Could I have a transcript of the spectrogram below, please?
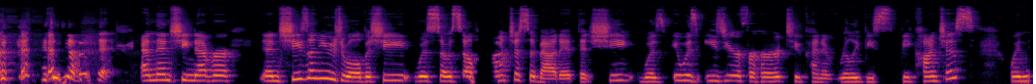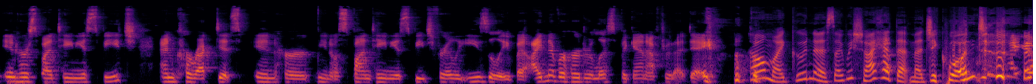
yeah, that's it. And then she never, and she's unusual, but she was so self conscious about it that she was, it was easier for her to kind of really be, be conscious when in her spontaneous speech and correct it in her you know spontaneous speech fairly easily. But i never heard her lisp again after that day. Oh my goodness. I wish i had that magic wand. I,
